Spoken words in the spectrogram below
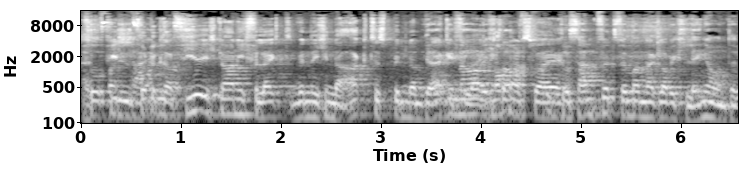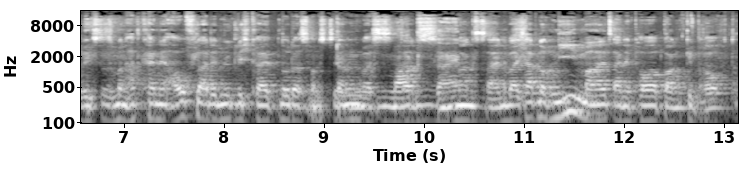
also so viel fotografiere ich gar nicht. Vielleicht, wenn ich in der Arktis bin, dann ja, genau, ich noch mal zwei. Interessant wird, wenn man da, glaube ich, länger unterwegs ist. Also man hat keine Auflademöglichkeiten oder sonst dann irgendwas. Mag es sein. Mag sein. Aber ich habe noch niemals eine Powerbank gebraucht.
